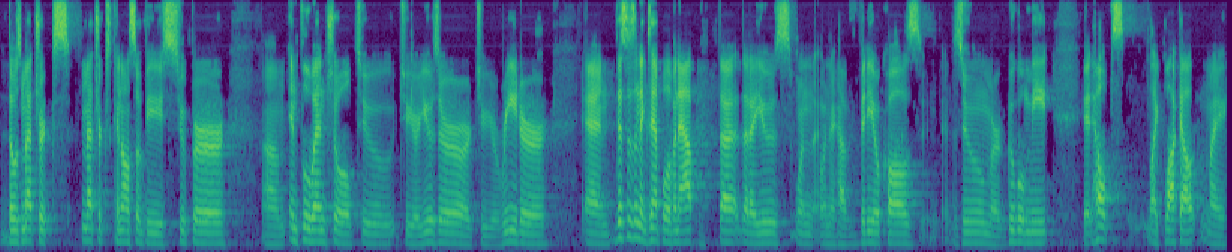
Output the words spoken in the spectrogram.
those metrics, metrics can also be super um, influential to, to your user or to your reader. And this is an example of an app that, that I use when, when I have video calls, Zoom or Google Meet. It helps like block out my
